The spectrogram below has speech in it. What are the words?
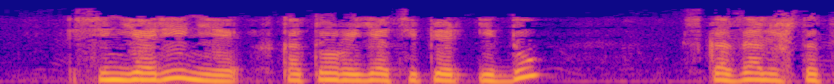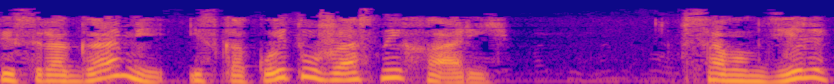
— сеньорине, к которой я теперь иду, сказали, что ты с рогами и с какой-то ужасной харей. — В самом деле,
